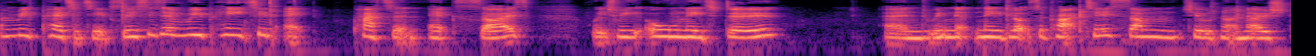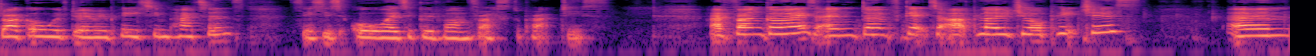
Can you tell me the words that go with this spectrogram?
and repetitive. So this is a repeating e pattern exercise, which we all need to do. And we need lots of practice. Some children I know struggle with doing repeating patterns. So this is always a good one for us to practice. Have fun guys and don't forget to upload your pictures um,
